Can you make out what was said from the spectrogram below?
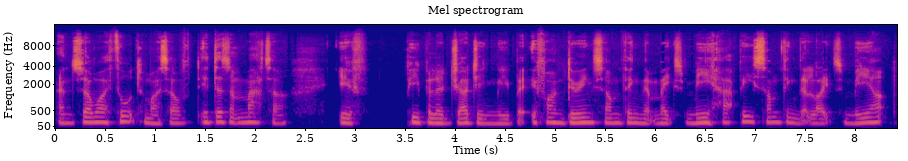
And so I thought to myself, it doesn't matter if people are judging me, but if I'm doing something that makes me happy, something that lights me up,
